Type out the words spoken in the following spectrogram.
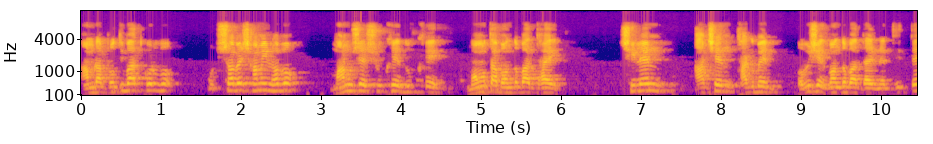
আমরা প্রতিবাদ করব, উৎসবে সামিল হব। মানুষের সুখে, দুঃখে মমতা বন্দ্যোপাধ্যায় ছিলেন, আছেন, থাকবেন অভিষেক বন্দ্যোপাধ্যায়ের নেতৃত্বে।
